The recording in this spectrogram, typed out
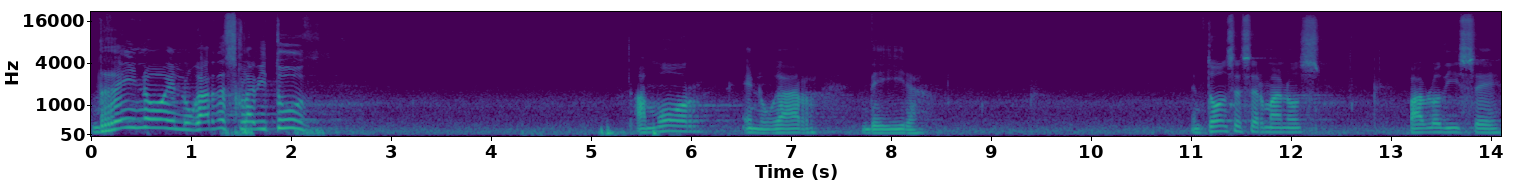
reino en lugar de esclavitud, amor en lugar de ira. Entonces, hermanos, Pablo dice,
